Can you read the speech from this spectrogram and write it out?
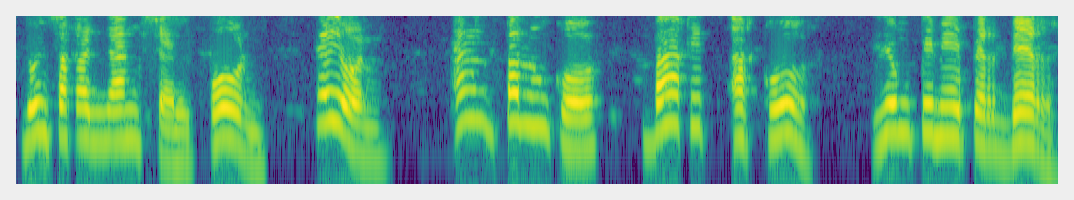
doon sa kanyang cellphone. Ngayon, ang tanong ko, bakit ako yung piniperder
